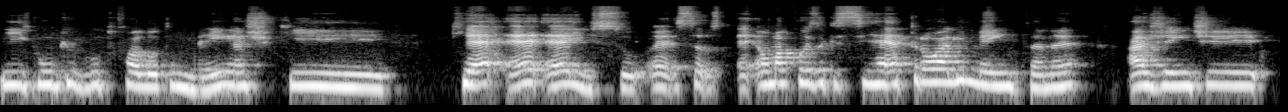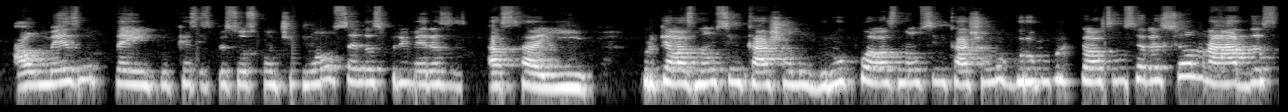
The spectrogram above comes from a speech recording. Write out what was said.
e com o que o Guto falou também, acho que, que é, é, é isso, é, é uma coisa que se retroalimenta, né? A gente ao mesmo tempo que essas pessoas continuam sendo as primeiras a sair, porque elas não se encaixam no grupo, elas não se encaixam no grupo porque elas são selecionadas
